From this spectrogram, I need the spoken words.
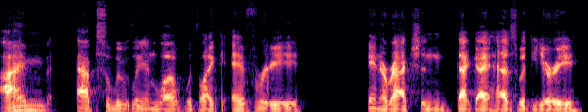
I'm absolutely in love with like every interaction that guy has with Yuri.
